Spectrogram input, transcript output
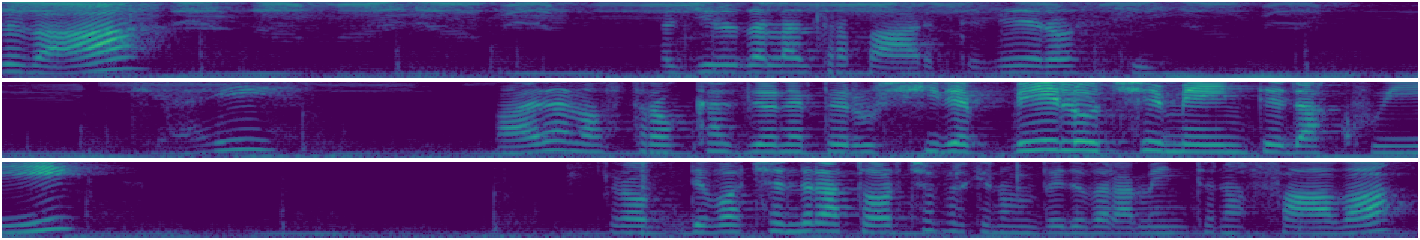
Dove va? Al giro dall'altra parte, vero? Sì. Ok. Vai, la nostra occasione per uscire velocemente da qui. Però devo accendere la torcia perché non vedo veramente una fava.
